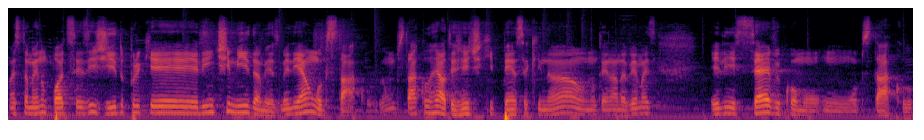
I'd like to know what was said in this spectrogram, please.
mas também não pode ser exigido porque ele intimida mesmo. Ele é um obstáculo, é um obstáculo real. Tem gente que pensa que não, não tem nada a ver, mas ele serve como um obstáculo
